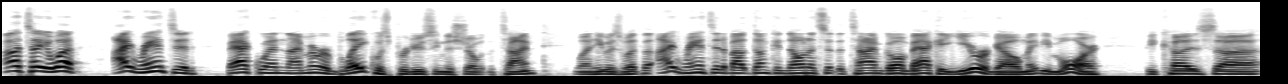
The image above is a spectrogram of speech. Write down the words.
I'll tell you what, I ranted back when I remember Blake was producing the show at the time when he was with it. I ranted about Dunkin' Donuts at the time going back a year ago, maybe more, because uh,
